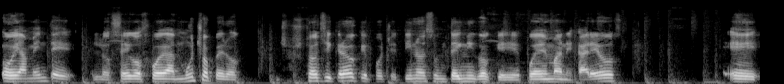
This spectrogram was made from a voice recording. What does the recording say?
Obviamente los egos juegan mucho, pero yo sí creo que Pochettino es un técnico que puede manejar egos. Eh,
